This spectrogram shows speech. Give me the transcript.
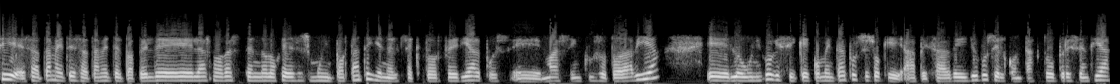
Sí, exactamente, exactamente. El papel de las nuevas tecnologías es muy importante y en el sector ferial, pues eh, más incluso todavía. Eh, lo único que sí que comentar, pues eso que a pesar de ello, pues el contacto presencial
